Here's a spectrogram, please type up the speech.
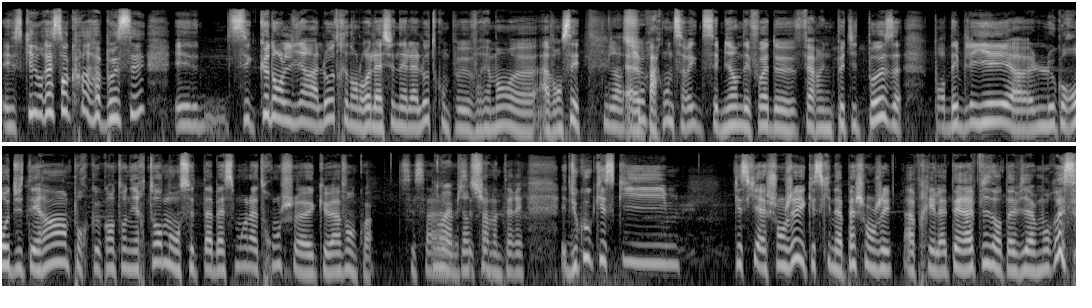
et ce qu'il nous reste encore à bosser. Et c'est que dans le lien à l'autre et dans le relationnel à l'autre qu'on peut vraiment euh, avancer. Bien sûr. par contre, c'est vrai que c'est bien des fois de faire une petite pause pour déblayer euh, le gros du terrain pour que quand on y retourne, on se tabasse moins la tronche euh, qu'avant. quoi. C'est ça, Ouais, bien sûr. l'intérêt. Et du coup, qu'est-ce qui, qu'est-ce qui a changé et qu'est-ce qui n'a pas changé après la thérapie dans ta vie amoureuse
